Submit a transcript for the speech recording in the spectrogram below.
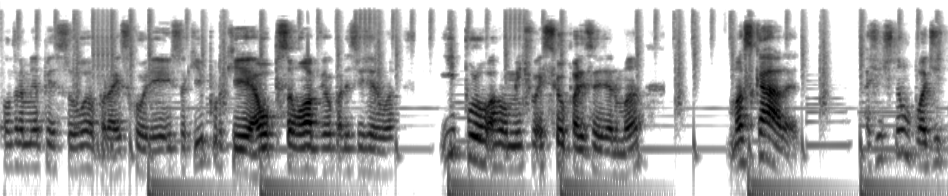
contra a minha pessoa para escolher isso aqui, porque a opção óbvia é o Paris Saint-Germain. E provavelmente vai ser o Paris Saint-Germain. Mas, cara, a gente não pode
